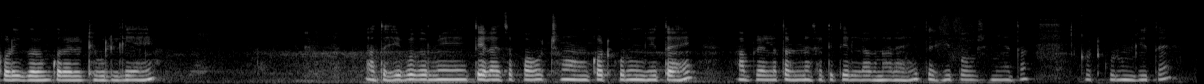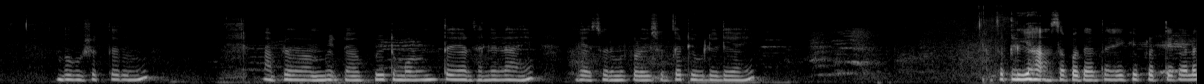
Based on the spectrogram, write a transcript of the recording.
कढी गरम करायला ठेवलेली आहे. आता हे बघा मी तेलाचा पाऊच कट करून घेत आहे. आपल्याला तळण्यासाठी तेल लागणार आहे. तर हे पाऊच मी आता कट करून घेत आहे. बघू शकता तुम्ही. आपलं मीठ पीठ मळून तयार झालेलं आहे. गॅसवर मी कढईसुद्धा ठेवलेली आहे. चकली हा असा पदार्थ आहे की प्रत्येकाला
